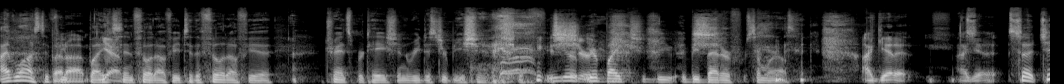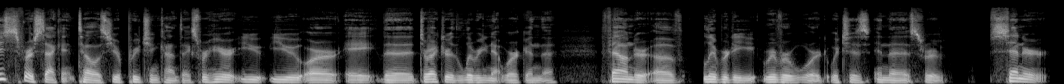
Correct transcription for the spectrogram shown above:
I've lost a few But, uh, bikes yeah. in Philadelphia to the Philadelphia Transportation Redistribution Initiative. your, Sure. your bike should be it'd be better for somewhere else. I get it. I get it. So, just for a second, tell us your preaching context. We're here. You you are a the director of the Liberty Network and the founder of Liberty River Ward, which is in the sort of center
